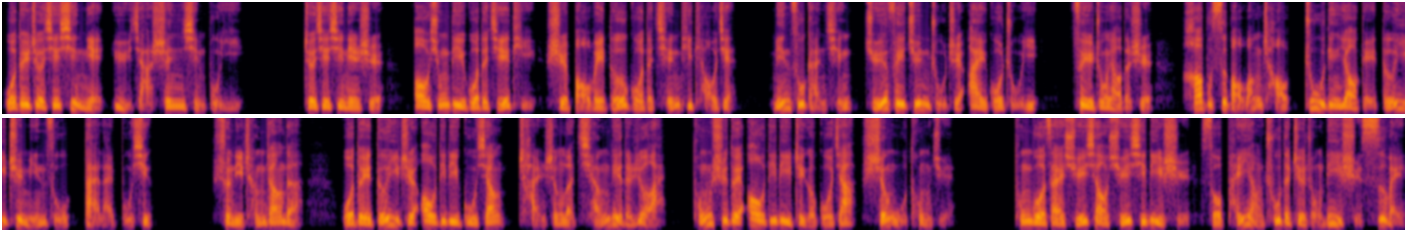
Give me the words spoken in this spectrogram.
我对这些信念愈加深信不疑。这些信念是：奥匈帝国的解体是保卫德国的前提条件；民族感情绝非君主制爱国主义；最重要的是，哈布斯堡王朝注定要给德意志民族带来不幸。顺理成章的，我对德意志奥地利故乡产生了强烈的热爱，同时对奥地利这个国家深恶痛绝。通过在学校学习历史所培养出的这种历史思维，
